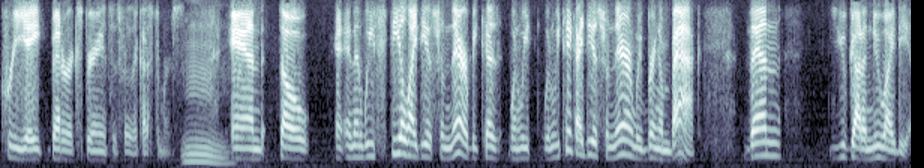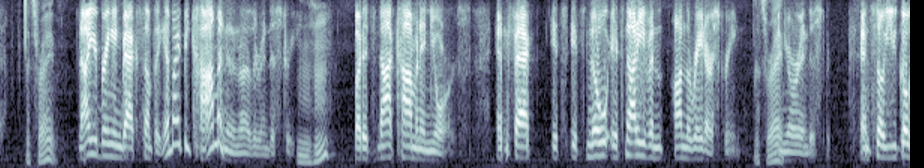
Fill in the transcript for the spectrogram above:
create better experiences for their customers. And so and, and then we steal ideas from there because when we when we take ideas from there and we bring them back, then you've got a new idea. That's right. Now you're bringing back something. It might be common in another industry, Mm-hmm. but it's not common in yours. In fact, it's it's no it's not even on the radar screen That's right. in your industry. And so you go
